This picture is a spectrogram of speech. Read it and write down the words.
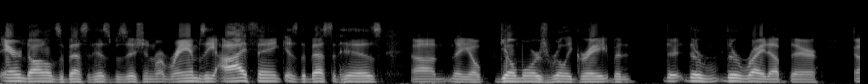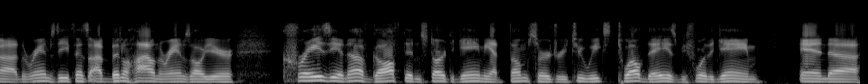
Aaron Donald's the best at his position. Ramsey, I think, is the best at his. Um, you know, Gilmore's really great, but they're they're they're right up there. Uh, the Rams defense. I've been high on the Rams all year. Crazy enough, Goff didn't start the game. He had thumb surgery two weeks, twelve days before the game, and uh,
